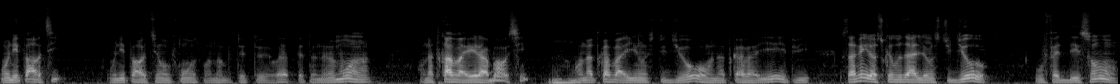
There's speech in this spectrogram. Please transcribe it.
On est parti. On est parti en France pendant peut-être euh, ouais, peut-être un mois. hein. On a travaillé là-bas aussi. Mhm. On a travaillé en studio, on a travaillé. Et puis, vous savez, lorsque vous allez en studio, vous faites des sons,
